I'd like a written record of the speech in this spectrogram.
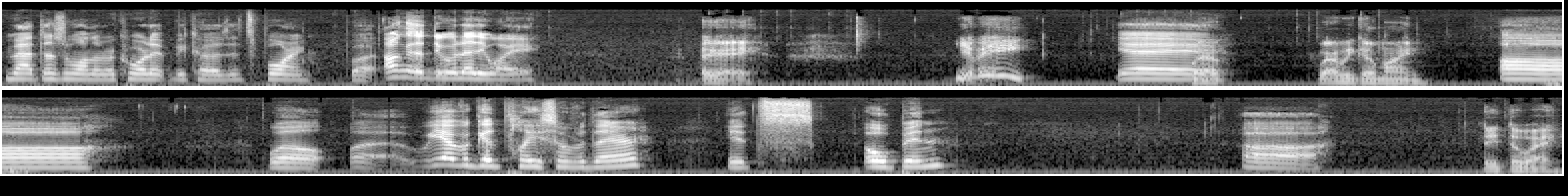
Matt doesn't want to record it because it's boring, but I'm gonna do it anyway. Okay. Yippee. Yay! Where, where we go mine? Uh, well, uh, we have a good place over there. It's open. Uh, Lead the way.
